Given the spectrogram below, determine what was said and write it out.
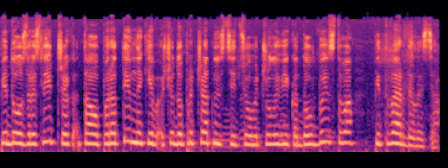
Підозри слідчих та оперативників щодо причетності цього чоловіка до вбивства підтвердилися.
